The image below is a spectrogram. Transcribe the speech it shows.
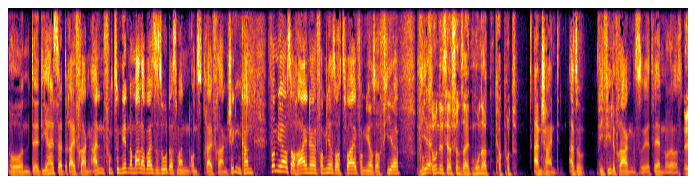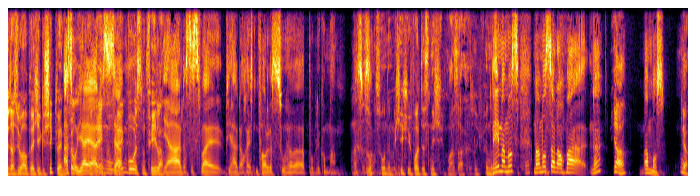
Und äh, die heißt da drei Fragen an. Funktioniert normalerweise so, dass man uns drei Fragen schicken kann. Von mir aus auch eine, von mir aus auch zwei, von mir aus auch vier. Wir Funktion ist ja schon seit Monaten kaputt. anscheinend. Also wie viele Fragen es jetzt werden oder was? Nö, dass überhaupt welche geschickt werden. Ach so, können. ja, ja, Also das irgendwo, ist ja- irgendwo ist ein Fehler. Ja, das ist, weil wir halt auch echt ein faules Zuhörerpublikum haben. So, so. so nämlich. Ich, ich wollte es nicht mal sagen. Also ich finde, Nee, man muss, man muss dann auch mal, ne? Ja, Man muss. ja.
